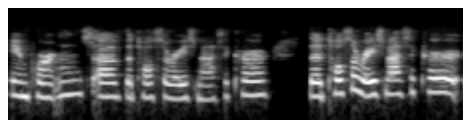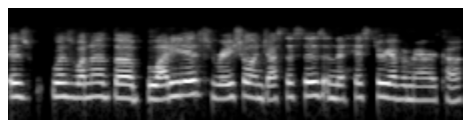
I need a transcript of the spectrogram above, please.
The importance of the Tulsa Race Massacre. The Tulsa Race Massacre is was one of the bloodiest racial injustices in the history of America.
